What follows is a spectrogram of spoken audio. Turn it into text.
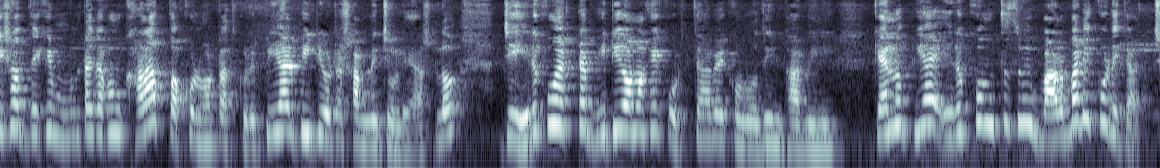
এইসব দেখে মনটা যখন খারাপ, তখন হঠাৎ করে পিয়ার ভিডিওটা সামনে চলে আসলো যে এরকম একটা ভিডিও আমাকে করতে হবে, কোনোদিন ভাবিনি। কেন পিয়া? এরকম তো তুমি বারবারই করে যাচ্ছ।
